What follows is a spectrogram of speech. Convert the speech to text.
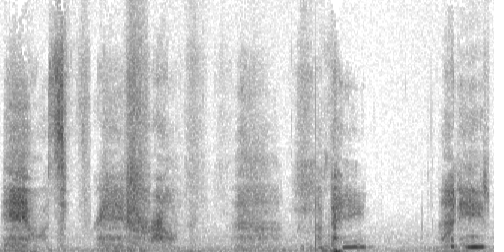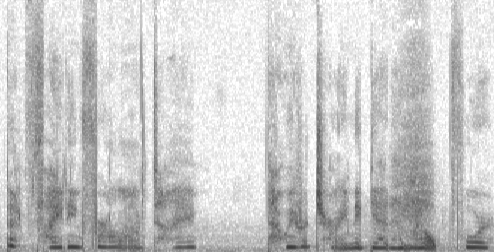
He was free from the pain that he'd been fighting for a long time, that we were trying to get him help for.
